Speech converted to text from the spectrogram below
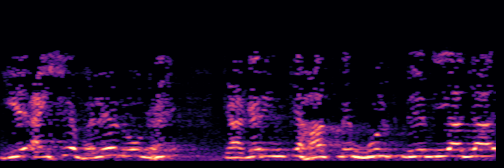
یہ ایسے بھلے لوگ ہیں کہ اگر ان کے ہاتھ میں ملک دے دیا جائے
